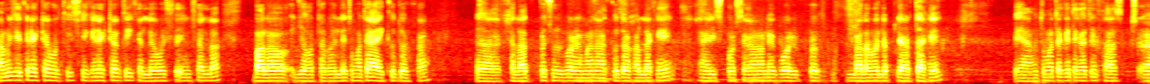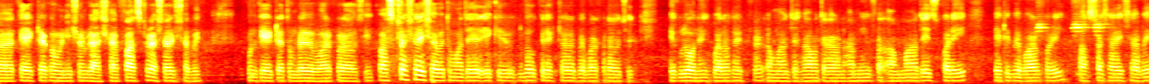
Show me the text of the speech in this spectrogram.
আমি যে ক্যারেক্টার বলছি, সেই ক্যারেক্টার দিয়ে খেললে অবশ্যই ইনশাল্লাহ ভালো করতে পারলে তোমাদের আইকিউ দরকার। খেলার প্রচুর পরিমাণে আগ্রহ দরকার লাগে। স্পোর্টসের কারণে অনেক ভালো ভালো প্লেয়ার থাকে। আমি তোমাদেরকে দেখাচ্ছি first character combination rusher. First রাশার হিসাবে। কোন ক্যারেক্টার তোমরা ব্যবহার করা উচিত? ফার্স্ট রাশার হিসাবে তোমাদের এই এগুলো ক্যারেক্টার ব্যবহার করা উচিত। এগুলো অনেক ভালো ক্যারেক্টার আমার দেখা মতো, কারণ আমি আমাদের স্কোয়ারেই এটি ব্যবহার করি ফার্স্ট রাশার হিসাবে।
